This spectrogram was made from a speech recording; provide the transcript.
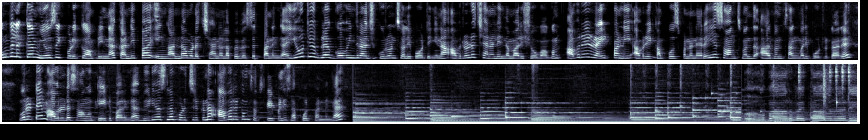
உங்களுக்கு மியூசிக் பிடிக்கும் அப்படின்னா கண்டிப்பாக எங்கள் அண்ணாவோட சேனலை போய் விசிட் பண்ணுங்கள் யூடியூப்ல கோவிந்தராஜ் குருன்னு சொல்லி போட்டிங்கன்னா அவரோட சேனல் இந்த மாதிரி ஷோ ஆகும். அவரே ரைட் பண்ணி அவரே கம்போஸ் பண்ண நிறைய சாங்ஸ் வந்து ஆல்பம் சாங் மாதிரி போட்டிருக்காரு. ஒரு டைம் அவரோட சாங்கும் கேட்டு பாருங்கள் வீடியோஸ்லாம் பிடிச்சிருக்குன்னா அவருக்கும் சப்ஸ்கிரைப் பண்ணி சப்போர்ட் பண்ணுங்கள் ஓ பார்வை பாரடி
